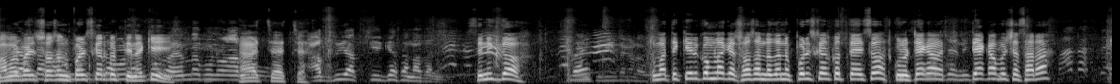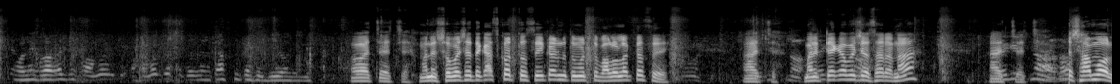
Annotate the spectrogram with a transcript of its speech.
মামার বাড়ির শ্মশান পরিষ্কার করতি নাকি? মনো আচ্ছা আচ্ছা। আপ দুই আপ কি গেছে না জানি। সিনিক দ তোমার তো কীরকম লাগে শ্মশানটা যেন পরিষ্কার করতে আইছো? কোনো টাকা টাকা পয়সা ছাড়া? ও আচ্ছা আচ্ছা। মানে সবার সাথে কাজ করতেছে এই কারণে তোমার তো ভালো লাগতেছে? আচ্ছা। মানে টাকা পয়সা ছাড়া না? আচ্ছা আচ্ছা। শ্যামল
